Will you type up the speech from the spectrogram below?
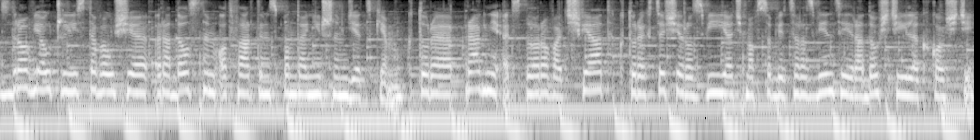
Zdrowiał, czyli stawał się radosnym, otwartym, spontanicznym dzieckiem, które pragnie eksplorować świat, które chce się rozwijać, ma w sobie coraz więcej radości i lekkości.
